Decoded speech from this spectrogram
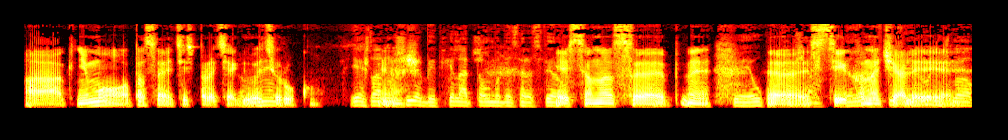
а к Нему опасайтесь протягивать руку. Есть у нас э, э, э, стих в начале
